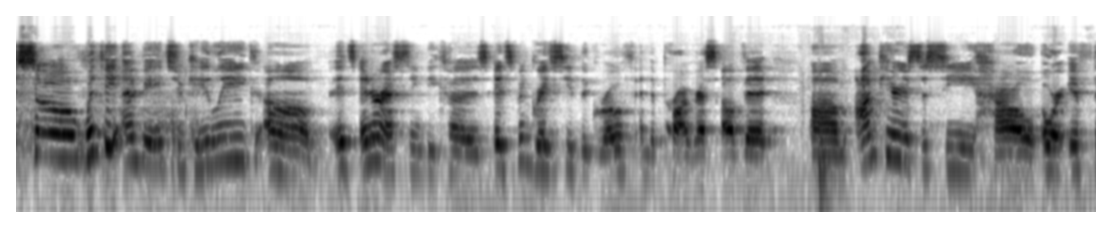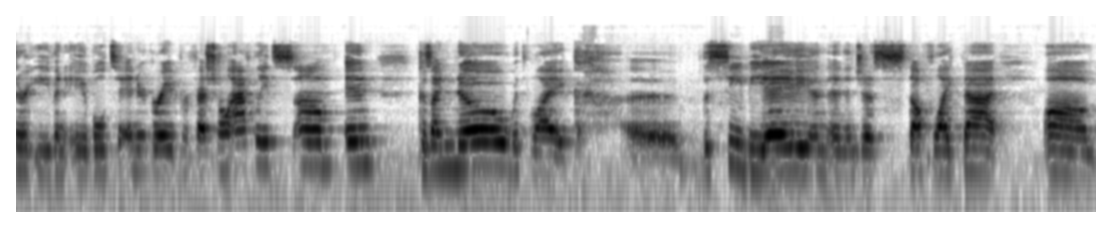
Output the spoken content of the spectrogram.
So with the NBA 2K League, um, it's interesting because it's been great to see the growth and the progress of it. Um, I'm curious to see how, or if they're even able to integrate professional athletes um, in, because I know with like uh, the CBA and, and just stuff like that, um,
